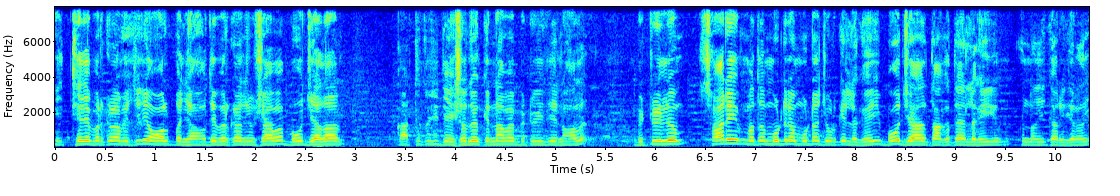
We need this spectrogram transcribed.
ਇੱਥੇ ਦੇ ਵਰਕਰਾਂ ਵਿੱਚ ਨਹੀਂ ਆਲ ਪੰਜਾਬ ਦੇ ਵਰਕਰਾਂ ਦਾ ਉਤਸ਼ਾਹ ਬਹੁਤ ਜ਼ਿਆਦਾ ਇਕੱਠ ਤੁਸੀਂ ਦੇਖ ਸਕਦੇ ਹੋ ਕਿੰਨਾ ਮੈਂ ਬਿੱਟੂ ਜੀ ਦੇ ਨਾਲ। ਬਿੱਟੂ ਜੀ ਨੂੰ ਸਾਰੇ ਮਤਲਬ ਮੋਢੇ ਨਾਲ ਮੋਢਾ ਜੋੜ ਕੇ ਲੱਗੇ ਜੀ, ਬਹੁਤ ਜ਼ਿਆਦਾ ਤਾਕਤ ਹੈ, ਲੱਗੀ ਉਹਨਾਂ ਦੀ ਕਾਰੀਗਰਾਂ ਦੀ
